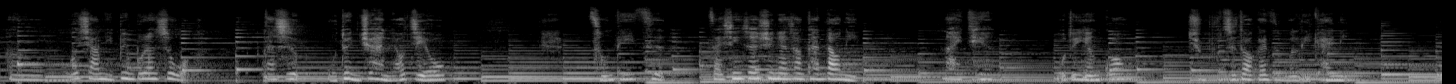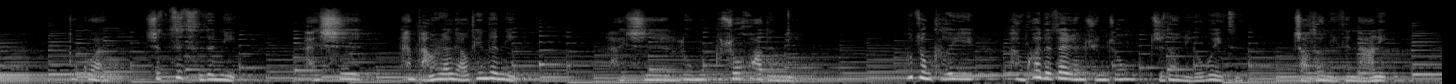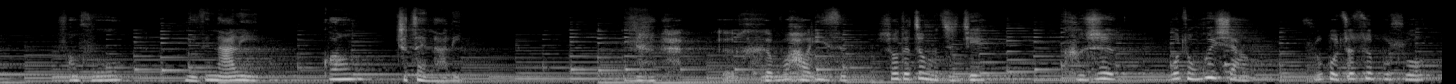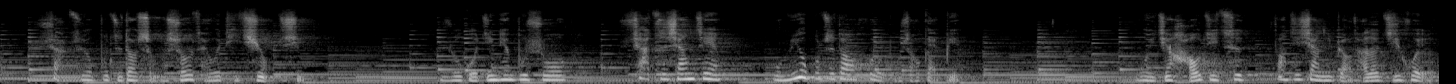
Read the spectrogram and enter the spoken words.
嗯，我想你并不认识我，但是我对你却很了解哦。从第一次在新生训练上看到你那一天，我的眼光就不知道该怎么离开你。不管是致辞的你，还是和旁人聊天的你，还是落寞不说话的你，我总可以很快的在人群中知道你的位置，找到你在哪里，仿佛你在哪里，光就在哪里。很不好意思说的这么直接，可是我总会想，如果这次不说，下次又不知道什么时候才会提起勇气。如果今天不说，下次相见，我们又不知道会有多少改变。我已经好几次放弃向你表达的机会了。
